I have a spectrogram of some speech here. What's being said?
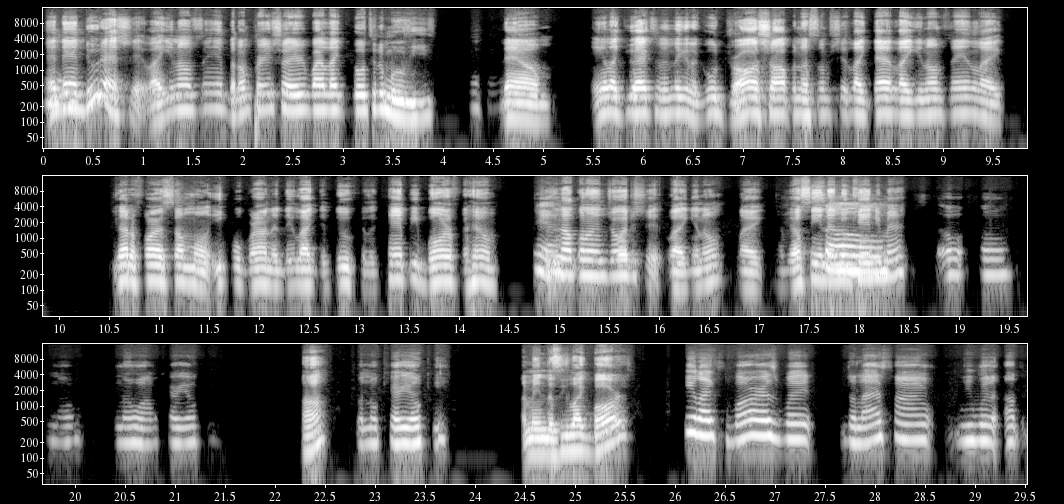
and mm-hmm. then do that shit. Like, you know what I'm saying? But I'm pretty sure everybody like to go to the movies. Mm-hmm. Damn Ain't like you asking a nigga to go draw shopping or some shit like that. Like, you know what I'm saying? Like, you gotta find something on equal ground that they like to do because it can't be boring for him. Yeah. He's not gonna enjoy the shit. Like, you know, like have y'all seen so, that new Candyman? Oh, oh no, no um, karaoke. Huh? But no karaoke. I mean, does he like bars? He likes bars, but the last time we went out to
